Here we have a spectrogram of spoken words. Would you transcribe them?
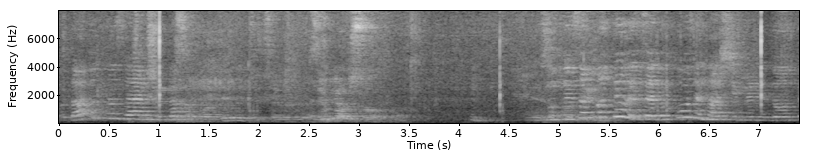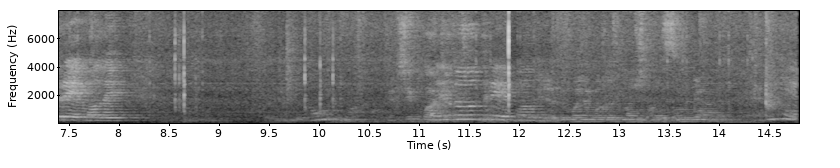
Податок на Це землю. ще не заплатили, це земля всохла? Ну, не заплатили, це доходи наші ми не доотримали. Ну, Всі не платять. доотримали. Я думаю, може значила земля. Ні,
